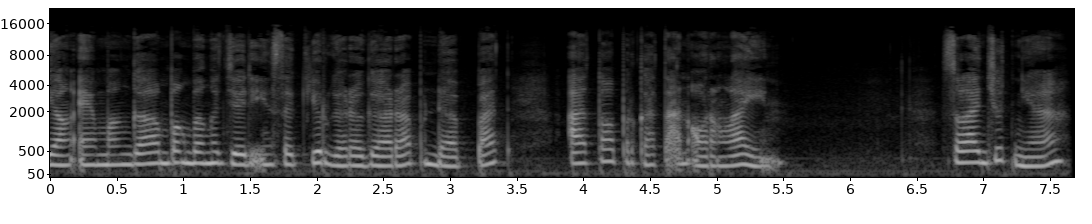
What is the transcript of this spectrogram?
yang emang gampang banget jadi insecure gara-gara pendapat atau perkataan orang lain. Selanjutnya,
